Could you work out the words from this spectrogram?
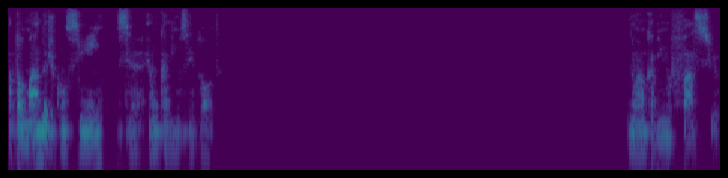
A tomada de consciência é um caminho sem volta. Não é um caminho fácil.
